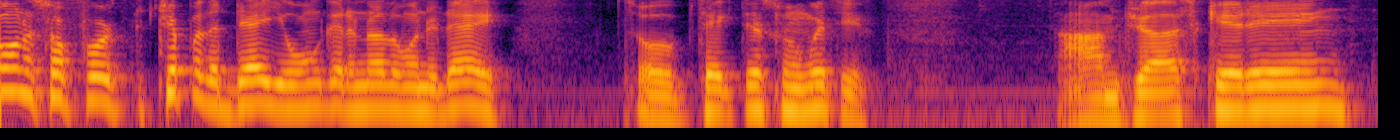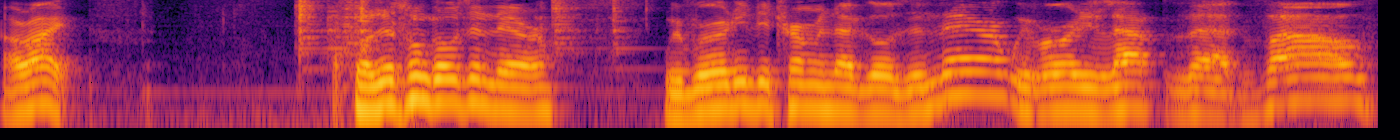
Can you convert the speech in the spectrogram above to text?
So on and so forth. Tip of the day, you won't get another one today. So take this one with you. I'm just kidding. All right. So this one goes in there. We've already determined that goes in there. We've already lapped that valve.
